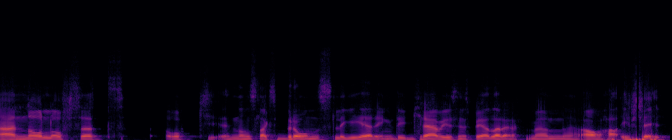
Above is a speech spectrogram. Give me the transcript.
Äh, noll offset och någon slags bronslegering. Det kräver ju sin spelare, men ja, i och för sig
